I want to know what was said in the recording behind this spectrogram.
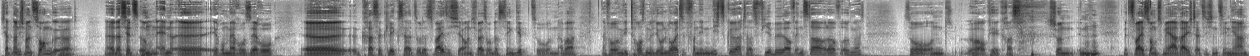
Ich habe noch nicht mal einen Song gehört. Ne, dass jetzt irgendein mhm. äh, Eromero Zero äh, krasse Klicks hat, so das weiß ich ja und ich weiß auch, dass es den gibt, so und aber einfach irgendwie 1000 Millionen Leute, von denen nichts gehört hast, vier Bilder auf Insta oder auf irgendwas, so und ja, okay, krass, schon in, mhm. mit zwei Songs mehr erreicht als ich in zehn Jahren,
